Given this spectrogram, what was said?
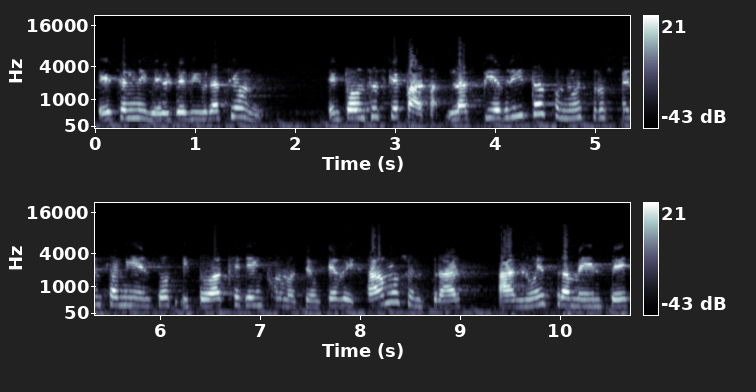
es el nivel de vibración. Entonces, ¿qué pasa? Las piedritas son nuestros pensamientos y toda aquella información que dejamos entrar a nuestra mente,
